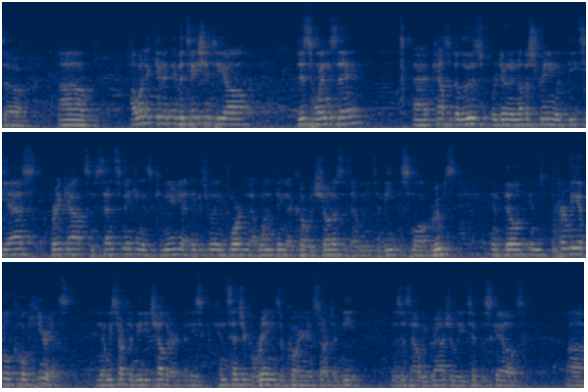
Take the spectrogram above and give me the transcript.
So um, I want to give an invitation to y'all this Wednesday at Castle de Luz. We're doing another screening with BTS, breakout some sense making as a community. I think it's really important that one thing that COVID showed us is that we need to meet in small groups and build impermeable coherence. And then we start to meet each other, and these concentric rings of coherence start to meet. This is how we gradually tip the scales. Uh,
